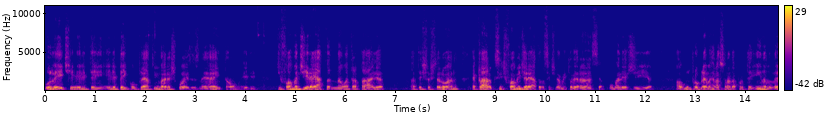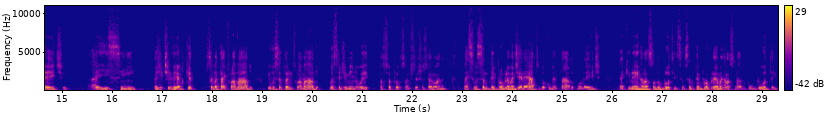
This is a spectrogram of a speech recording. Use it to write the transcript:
o leite ele tem ele é bem completo em várias coisas, né? Então ele de forma direta não atrapalha a testosterona. É claro que se de forma indireta você tiver uma intolerância, uma alergia, algum problema relacionado à proteína do leite, aí sim a gente vê, porque você vai estar inflamado, e você estando inflamado, você diminui a sua produção de testosterona. Mas se você não tem problema direto, documentado com leite, é que nem em relação do glúten. Se você não tem um problema relacionado com glúten,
